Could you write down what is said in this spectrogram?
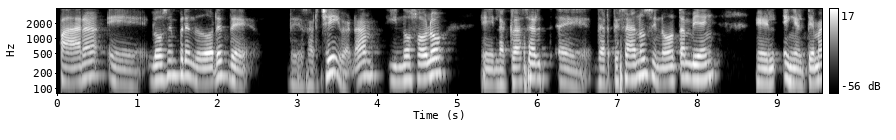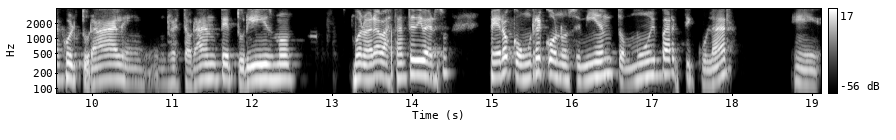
para eh, los emprendedores de, de Sarchi, ¿verdad? Y no solo en la clase eh, de artesanos, sino también en el tema cultural, en restaurante, turismo. Bueno, era bastante diverso, pero con un reconocimiento muy particular eh,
